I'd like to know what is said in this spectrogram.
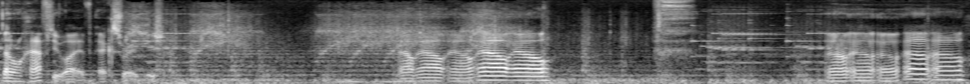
I don't have to, I have x-ray vision. Ow, ow, ow, ow, ow. ow, ow, ow, ow, ow.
